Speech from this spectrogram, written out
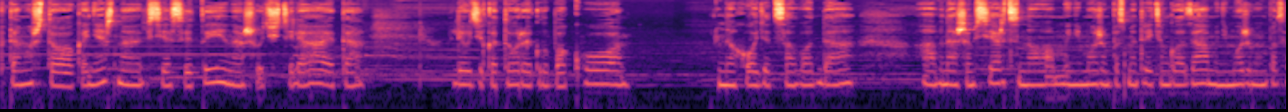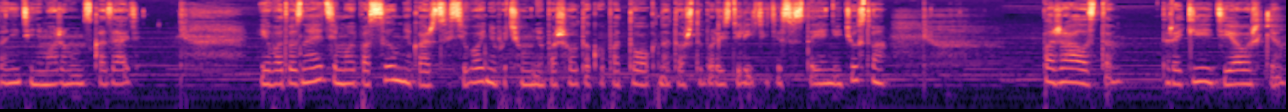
Потому что, конечно, все святые наши учителя — это люди, которые глубоко находятся вот, да, а, в нашем сердце, но мы не можем посмотреть им в глаза, мы не можем им позвонить и не можем им сказать. И вот вы знаете, мой посыл, мне кажется, сегодня, почему меня пошел такой поток на то, чтобы разделить эти состояния и чувства. Пожалуйста, дорогие девушки,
